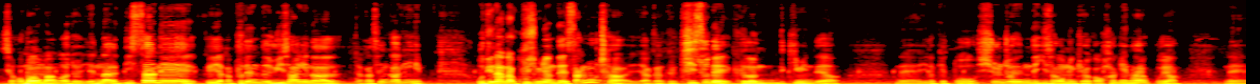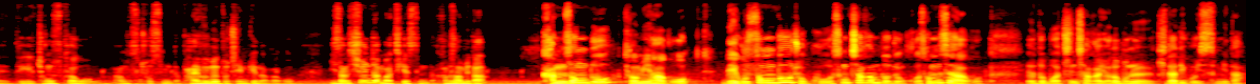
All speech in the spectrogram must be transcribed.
진짜 어마어마한 거죠 옛날 닛산의 그 약간 브랜드 위상이나 약간 생각이 우리나라 90년대 쌍용차 약간 그 기술의 그런 느낌인데요. 네, 이렇게 또 시운전 했는데 이상 없는 결과 확인하였고요. 네, 되게 정숙하고 아무튼 좋습니다. 밟으면 또 재밌게 나가고 이상 시운전 마치겠습니다. 감사합니다. 감성도 겸이하고 내구성도 좋고 승차감도 좋고 섬세하고 여도 멋진 차가 여러분을 기다리고 있습니다.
